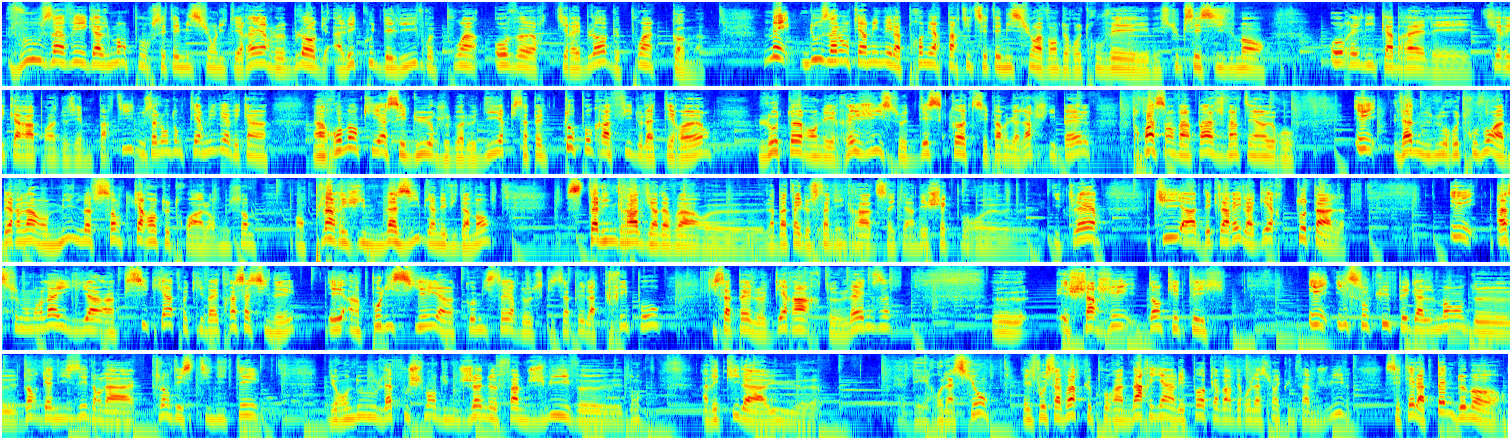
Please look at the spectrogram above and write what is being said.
Vous avez également pour cette émission littéraire le blog à l'écoute des livres.over-blog.com. Mais nous allons terminer la première partie de cette émission avant de retrouver successivement Aurélie Cabrel et Thierry Cara pour la deuxième partie. Nous allons donc terminer avec un, roman qui est assez dur, je dois le dire, qui s'appelle Topographie de la terreur. L'auteur en est Régis Descott, c'est paru à l'Archipel, 320 pages, 21 euros. Et là, nous nous retrouvons à Berlin en 1943. Alors, nous sommes en plein régime nazi, bien évidemment. Stalingrad vient d'avoir euh, la bataille de Stalingrad, ça a été un échec pour euh, Hitler, qui a déclaré la guerre totale. Et à ce moment-là, il y a un psychiatre qui va être assassiné et un policier, un commissaire de ce qui s'appelait la Kripo, qui s'appelle Gerhard Lenz, euh, est chargé d'enquêter. Et il s'occupe également d'organiser dans la clandestinité, dirons-nous, l'accouchement d'une jeune femme juive euh, avec qui il a eu euh, des relations. Et il faut savoir que pour un arien à l'époque, avoir des relations avec une femme juive, c'était la peine de mort.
